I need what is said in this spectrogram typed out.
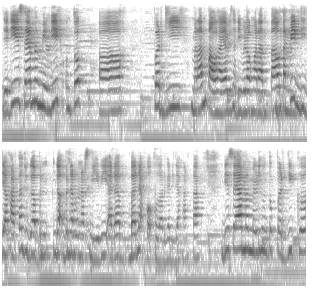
Jadi saya memilih untuk uh, pergi merantau ya bisa dibilang merantau. Hmm. tapi di Jakarta juga nggak ben, benar-benar sendiri. Ada banyak kok keluarga di Jakarta. Jadi saya memilih untuk pergi ke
